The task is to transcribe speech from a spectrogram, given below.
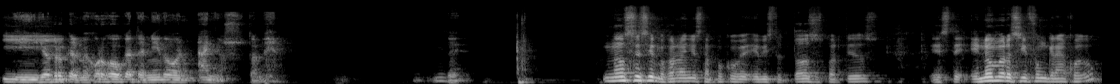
Y, yo creo que el mejor juego que ha tenido en años también. No sé si el mejor en años tampoco he visto todos sus partidos. Este, en número sí fue un gran juego,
